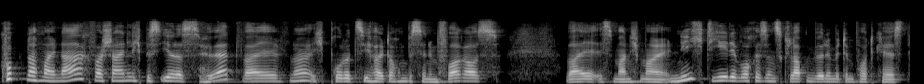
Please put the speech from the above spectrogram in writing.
guckt nochmal nach, wahrscheinlich bis ihr das hört, weil ne, ich produziere halt doch ein bisschen im Voraus, weil es manchmal nicht jede Woche sonst klappen würde mit dem Podcast.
